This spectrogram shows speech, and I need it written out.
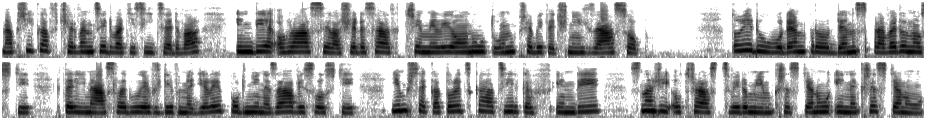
Například v červenci 2002 Indie ohlásila 63 milionů tun přebytečných zásob. To je důvodem pro Den spravedlnosti, který následuje vždy v neděli po dní nezávislosti, jimž se katolická církev v Indii snaží otřást svědomím křesťanů i nekřesťanů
